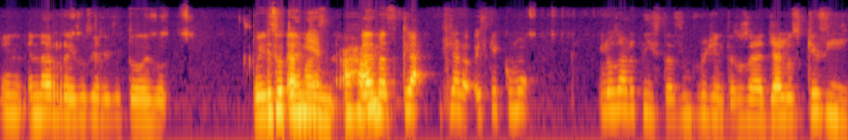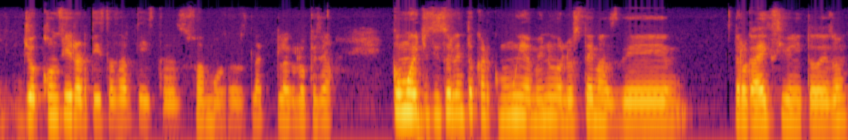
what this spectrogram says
en, en las redes sociales y todo eso, pues Eso además- también, ajá. Además, cla- claro, es que como los artistas influyentes, o sea, ya los que sí yo considero artistas, artistas famosos, lo que sea, como ellos sí suelen tocar como muy a menudo los temas de drogadicción y todo eso,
